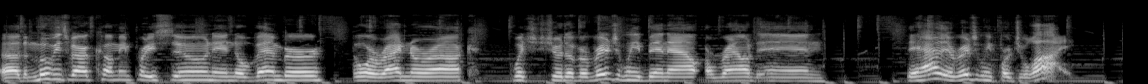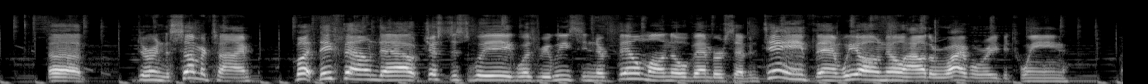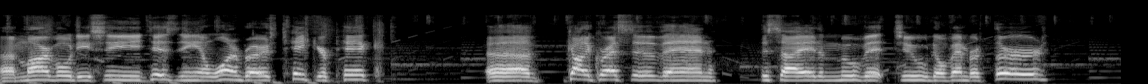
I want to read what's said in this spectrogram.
Uh, the movies that are coming pretty soon in November Thor Ragnarok, which should have originally been out around in. They had it originally for July, uh, during the summertime, but they found out Justice League was releasing their film on November 17th, and we all know how the rivalry between uh, Marvel, DC, Disney, and Warner Brothers, take your pick, uh, got aggressive and decided to move it to November 3rd.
